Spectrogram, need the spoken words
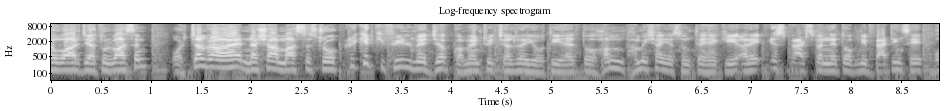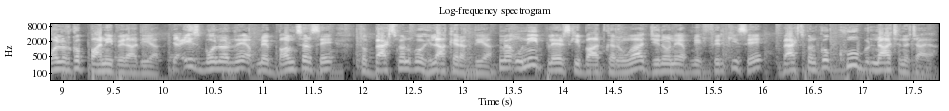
हूँ आरजे अतुल वासन और चल रहा है नशा मास्टर स्ट्रोक क्रिकेट की फ़ील्ड में जब कमेंट्री चल रही होती है तो हम हमेशा ये सुनते हैं कि अरे इस बैट्समैन ने तो अपनी बैटिंग से बॉलर को पानी पिला दिया या इस बॉलर ने अपने बाउंसर से तो बैट्समैन को हिला के रख दिया। मैं उन्हीं प्लेयर्स की बात करूँगा जिन्होंने अपनी फिरकी से बैट्समैन को खूब नाच नचाया।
